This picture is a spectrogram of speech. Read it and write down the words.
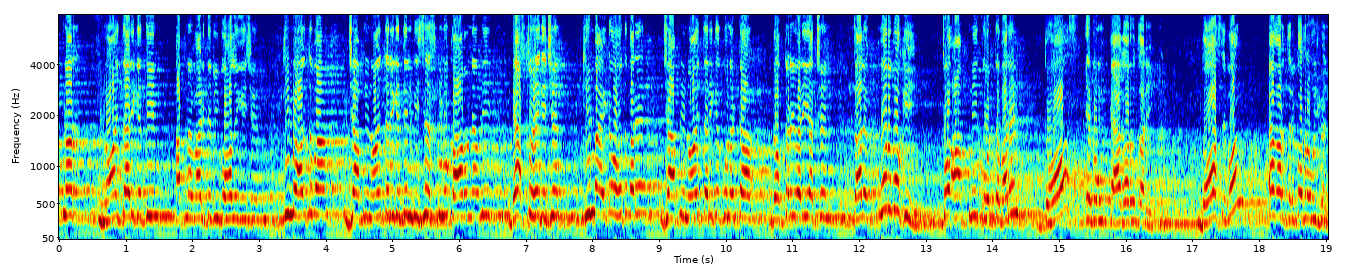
আপনার নয় তারিখের দিন আপনার বাড়িতে বিবাহ লেগেছে, কিংবা হয়তো বা যে আপনি নয় তারিখের দিন বিশেষ কোনো কারণে আপনি ব্যস্ত হয়ে গেছেন কিংবা এটাও হতে পারে যে আপনি নয় তারিখে কোনো একটা ডক্টরি বাড়ি যাচ্ছেন, তাহলে করব কি? তো আপনি করতে পারেন দশ এবং এগারো তারিখ। দশ এবং এগারো তারিখ কথা বুঝবেন?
